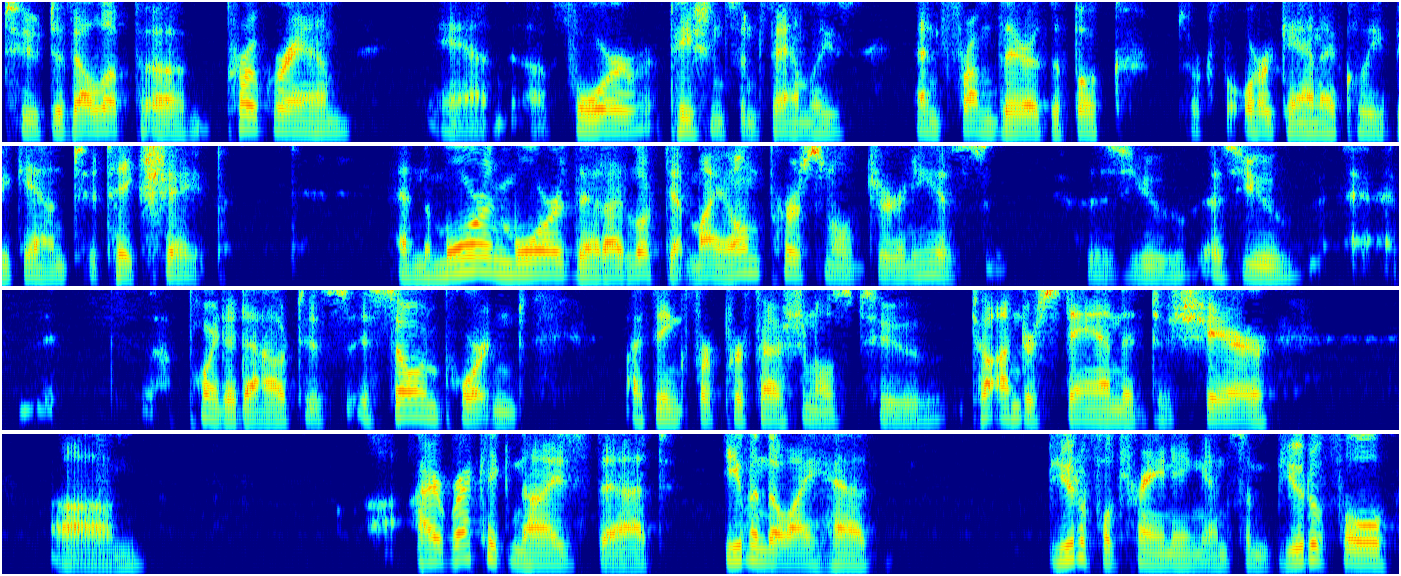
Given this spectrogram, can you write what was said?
to develop a program and uh, for patients and families. And from there, the book sort of organically began to take shape. And the more and more that I looked at my own personal journey, as as you as you uh, pointed out, is is so important. I think for professionals to to understand and to share. Um, I recognize that even though I had beautiful training and some beautiful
